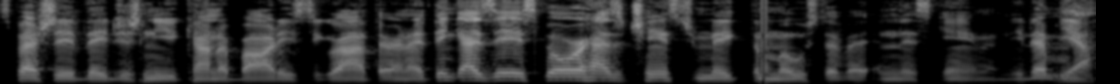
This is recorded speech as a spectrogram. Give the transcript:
especially if they just need kind of bodies to go out there. And I think Isaiah Spiller has a chance to make the most of it in this game. And he didn't, yeah.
